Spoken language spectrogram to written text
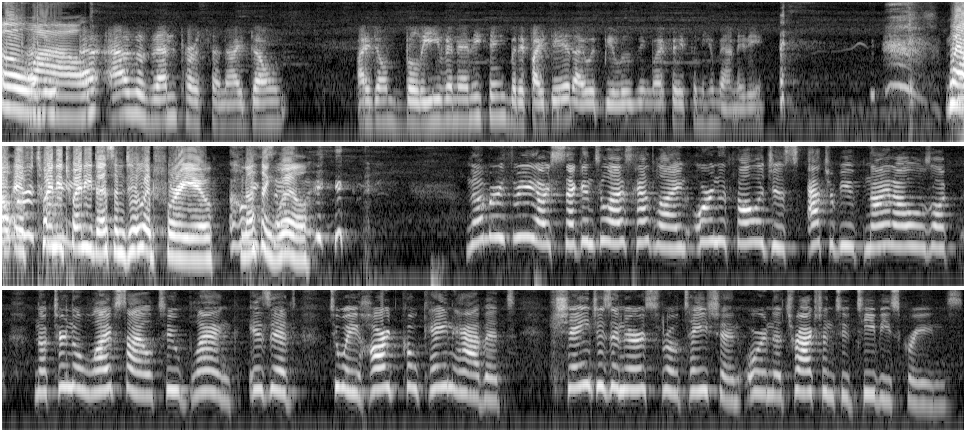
Oh As a- wow. As a Zen person, I don't, I don't believe in anything. But if I did, I would be losing my faith in humanity. Well, Number if 2020 doesn't do it for you, Oh, nothing will. exactly. Number three, our second to last headline ornithologists attribute Nine owls' nocturnal lifestyle to blank. Is it to a hard cocaine habit, changes in Earth's rotation, or an attraction to TV screens?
